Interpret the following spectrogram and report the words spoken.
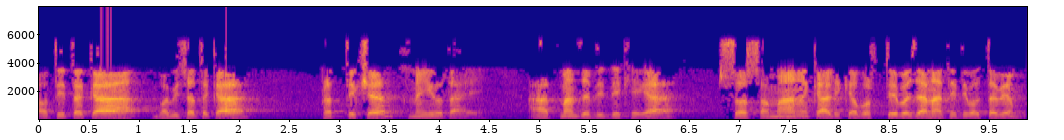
अतीत का भविष्य का प्रत्यक्ष नहीं होता है। आत्मा यदि देखेगा स्व समान कालिक वस्तु जाना थी वक्तव्य।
